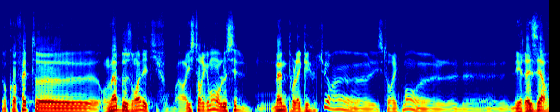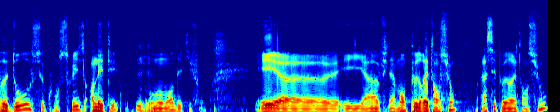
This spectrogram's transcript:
Donc en fait, euh, on a besoin des typhons. Alors historiquement, on le sait même pour l'agriculture. Hein, euh, historiquement, euh, les réserves d'eau se construisent en été, mhm. au moment des typhons. Et il y a finalement peu de rétention, assez peu de rétention.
